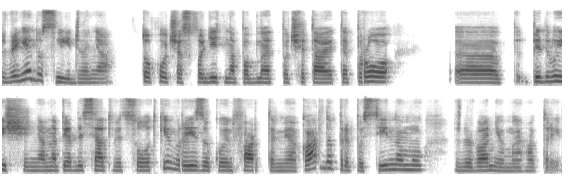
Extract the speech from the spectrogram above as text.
Вже є дослідження, хто хоче сходіть на PubMed, почитайте про підвищення на 50% ризику інфаркту міокарда при постійному вживанні омега-3.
